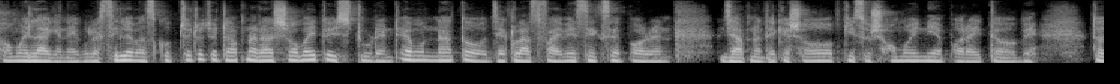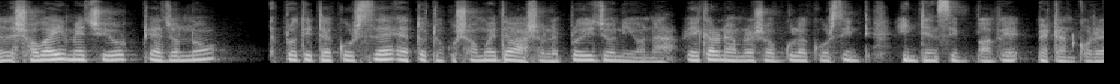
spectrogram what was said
সময় লাগে না এগুলো সিলেবাস খুব ছোট ছোট। আপনারা সবাই তো স্টুডেন্ট এমন না তো যে ক্লাস ফাইভে সিক্সে পড়েন, যে আপনাদেরকে সব কিছু সময় নিয়ে পড়াইতে হবে। তো সবাই ম্যাচিওর এজন্য প্রতিটা কোর্সে এতটুকু সময় দেওয়া আসলে প্রয়োজনীয় না। এই কারণে আমরা সবগুলো কোর্স ইন্টেন্সিভ ভাবে প্যাটার্ন করে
